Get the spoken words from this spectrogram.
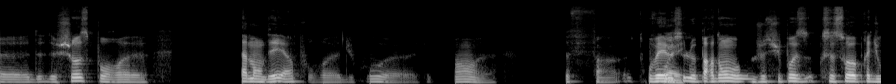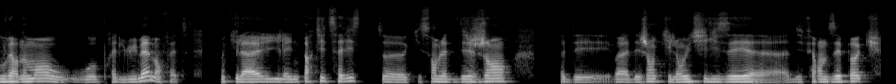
euh, de, choses pour euh, s'amender, hein, pour du coup, effectivement, trouver le pardon, je suppose, que ce soit auprès du gouvernement ou, auprès de lui-même, en fait. Donc, il a, il a une partie de sa liste qui semble être des gens, des, voilà, des gens qui l'ont utilisé à différentes époques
